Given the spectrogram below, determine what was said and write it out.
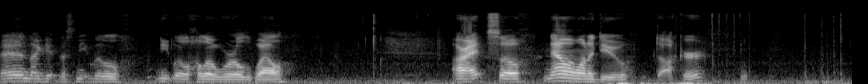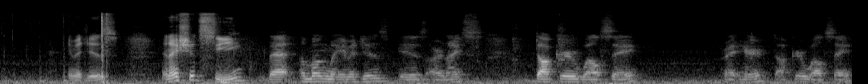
and I get this neat little neat little hello world well. All right, so now I want to do Docker images, and I should see that among my images is our nice Docker whale say right here, Docker whale say.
